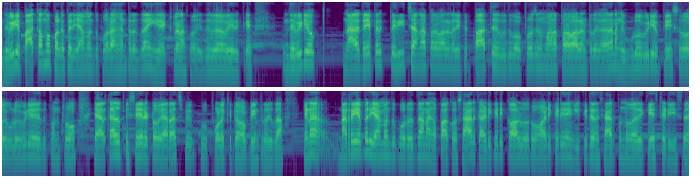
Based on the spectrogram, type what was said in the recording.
இந்த வீடியோ பார்க்காம பல பேர் ஏமாந்து போகிறாங்கன்றது தான் இங்கே ஆக்சுவலாக நான் இதுவாகவே இருக்குது இந்த வீடியோ நிறைய பேருக்கு ரீச் ஆனால் பரவாயில்ல நிறைய பேர் பார்த்து இது பிரோஜனமான பரவாயில்லன்றதுக்காக தான் நாங்கள் இவ்வளோ வீடியோ பேசுகிறோம் இவ்வளோ வீடியோ இது பண்ணுறோம் யாருக்காவது போய் சேரட்டும் யாராச்சும் போய் பு- பொழைக்கட்டும் அப்படின்றதுக்கு தான். ஏன்னா நிறைய பேர் ஏமாந்து போகிறது தான் நாங்கள் பார்க்குறோம் சாருக்கு அடிக்கடி கால் வரும். அடிக்கடி எங்கள்கிட்ட ஷேர் பண்ணுவார். கேஸ் ஸ்டடிஸை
